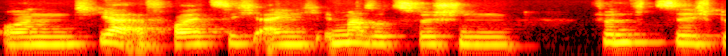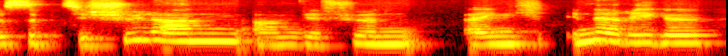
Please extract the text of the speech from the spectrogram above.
Und ja, er freut sich eigentlich immer so zwischen 50 bis 70 Schülern. Ähm, wir führen eigentlich in der Regel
